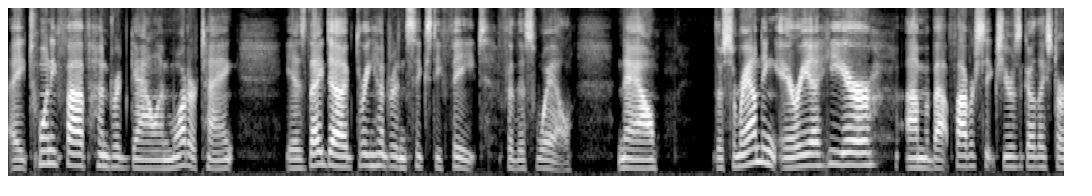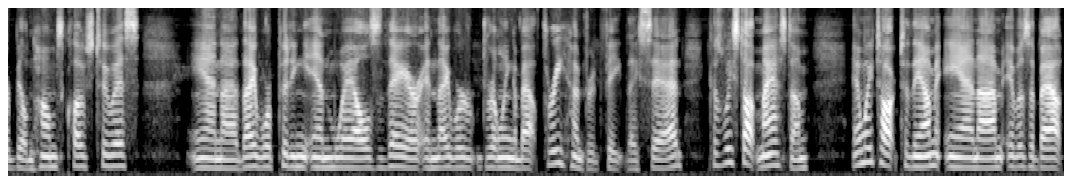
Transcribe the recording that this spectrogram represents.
a 2,500 gallon water tank is they dug 360 feet for this well. Now, the surrounding area here, um, about five or six years ago, they started building homes close to us and uh, they were putting in wells there and they were drilling about 300 feet they said because we stopped mast them and we talked to them and um, it was about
